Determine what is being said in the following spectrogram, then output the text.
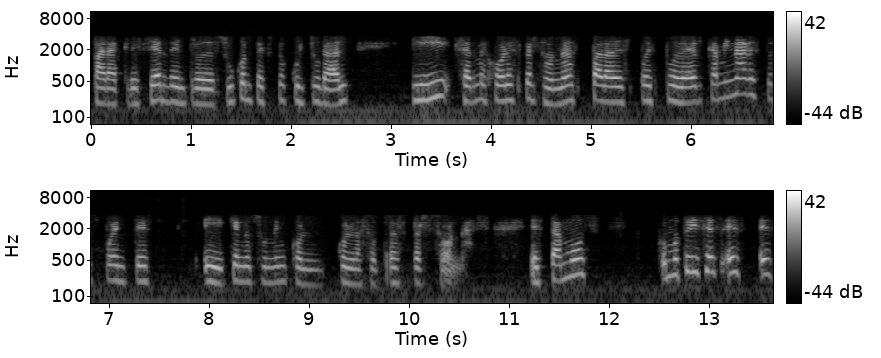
para crecer dentro de su contexto cultural y ser mejores personas para después poder caminar estos puentes eh, que nos unen con, las otras personas. Estamos, como tú dices, es, es,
